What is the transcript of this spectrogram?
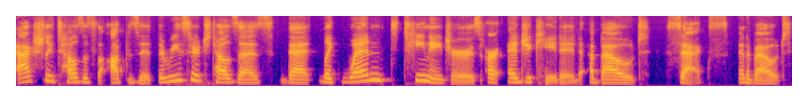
actually tells us the opposite. The research tells us that like when teenagers are educated about sex and about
